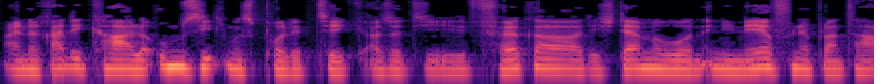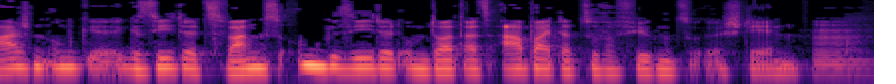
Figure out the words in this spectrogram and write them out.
eine radikale Umsiedlungspolitik. Also die Völker, die Stämme wurden in die Nähe von den Plantagen umgesiedelt, zwangsumgesiedelt, um dort als Arbeiter zur Verfügung zu stehen. Mhm.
